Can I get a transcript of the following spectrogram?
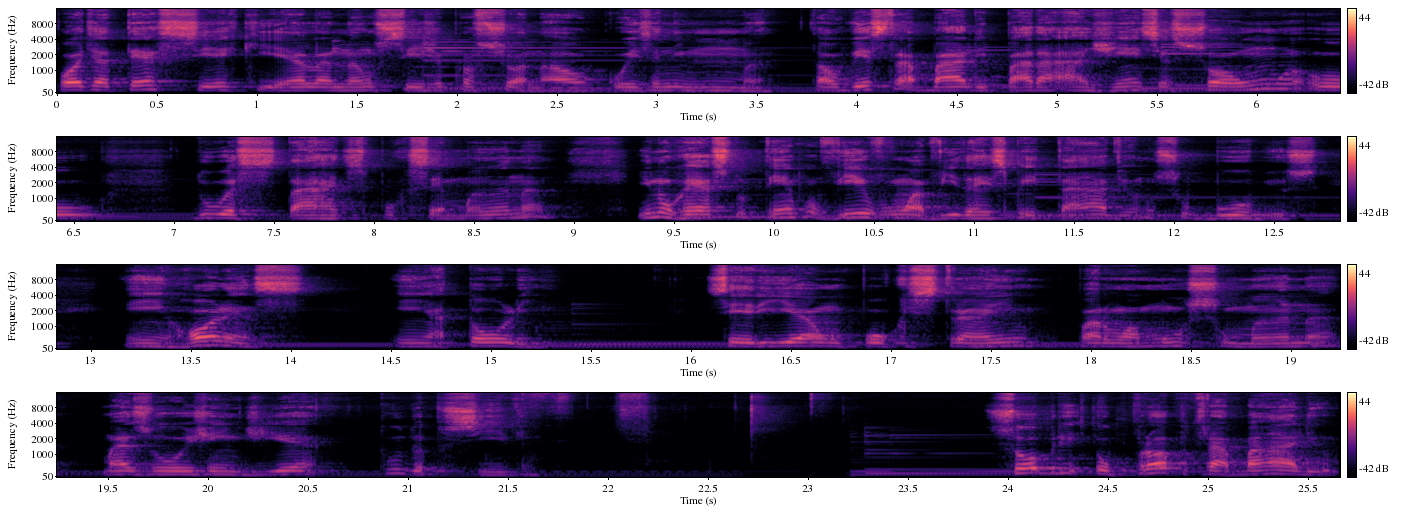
Pode até ser que ela não seja profissional, coisa nenhuma. Talvez trabalhe para a agência só uma ou duas tardes por semana e no resto do tempo viva uma vida respeitável nos subúrbios, em Horens, em Atoli. Seria um pouco estranho para uma muçulmana, mas hoje em dia tudo é possível. Sobre o próprio trabalho,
